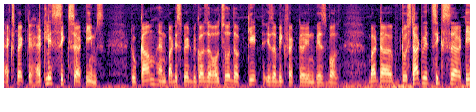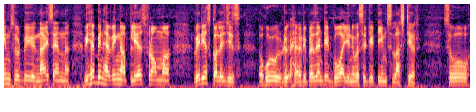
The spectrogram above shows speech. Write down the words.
expect at least six uh, teams to come and participate because also the kit is a big factor in baseball. But uh, to start with six uh, teams would be nice, and uh, we have been having uh, players from uh, various colleges uh, who re represented Goa University teams last year. So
